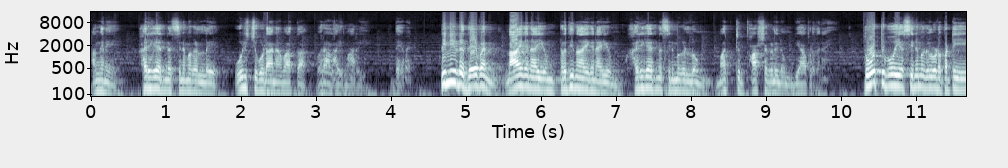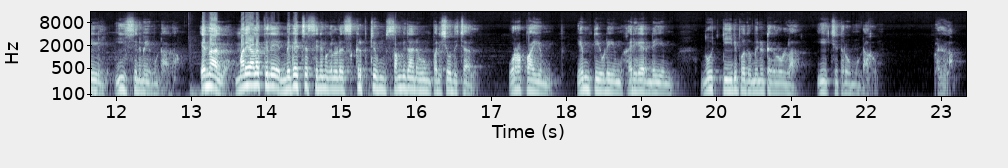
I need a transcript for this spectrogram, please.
അങ്ങനെ ഹരിഹരന്റെ സിനിമകളിലെ ഒഴിച്ചുകൂടാനാവാത്ത ഒരാളായി മാറി ദേവൻ. പിന്നീട് ദേവൻ നായകനായും പ്രതിനായകനായും ഹരിഹരന്റെ സിനിമകളിലും മറ്റ് ഭാഷകളിലും വ്യാപൃതനായി. തോറ്റുപോയ സിനിമകളുടെ പട്ടികയിൽ ഈ സിനിമയും ഉണ്ടാകാം. എന്നാൽ മലയാളത്തിലെ മികച്ച സിനിമകളുടെ സ്ക്രിപ്റ്റും സംവിധാനവും പരിശോധിച്ചാൽ ഉറപ്പായും എം ടിയുടെയും ഹരിഹരന്റെയും നൂറ്റി ഇരുപത് മിനിറ്റുകളുള്ള ഈ ചിത്രവും ഉണ്ടാകും. വെള്ളം.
